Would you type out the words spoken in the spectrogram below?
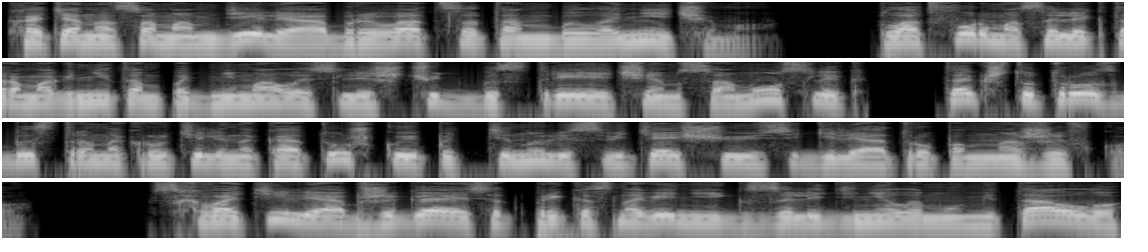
Хотя на самом деле обрываться там было нечему. Платформа с электромагнитом поднималась лишь чуть быстрее, чем сам ослик, так что трос быстро накрутили на катушку и подтянули светящуюся гелиотропом наживку. Схватили, обжигаясь от прикосновений к заледенелому металлу,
